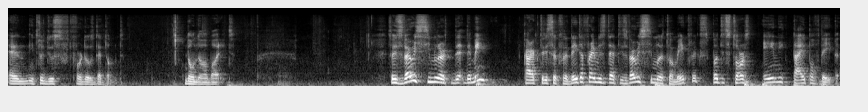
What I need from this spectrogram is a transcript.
and introduce for those that don't don't know about it. So it's very similar. The, the main characteristic for the data frame is that it's very similar to a matrix, but it stores any type of data.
